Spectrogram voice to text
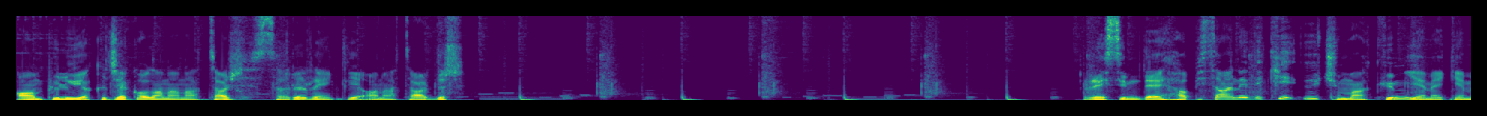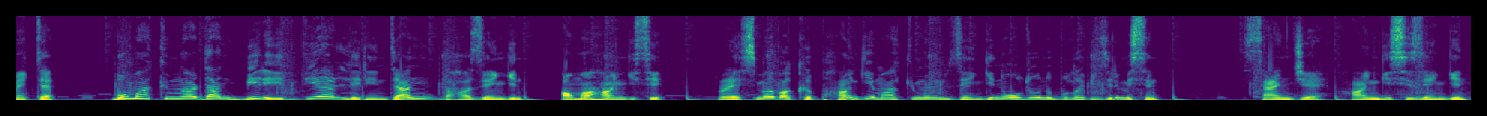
Ampulü yakacak olan anahtar sarı renkli anahtardır. Resimde hapishanedeki 3 mahkum yemek yemekte. Bu mahkumlardan biri diğerlerinden daha zengin. Ama hangisi? Resme bakıp hangi mahkumun zengin olduğunu bulabilir misin? Sence hangisi zengin?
